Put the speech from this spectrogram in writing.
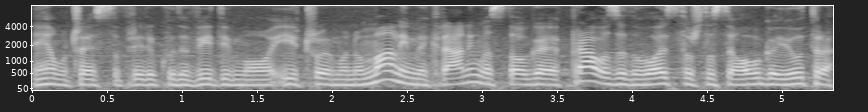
nemamo često priliku da vidimo i čujemo na malim ekranima, stoga je pravo zadovoljstvo što se ovoga jutra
